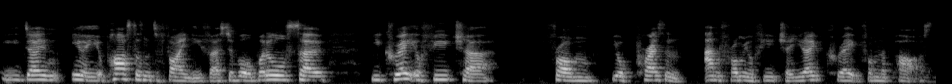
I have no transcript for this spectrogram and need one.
you don't you know your past doesn't define you first of all but also you create your future from your present and from your future. You don't create from the past.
